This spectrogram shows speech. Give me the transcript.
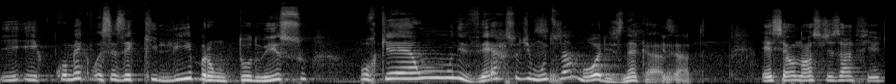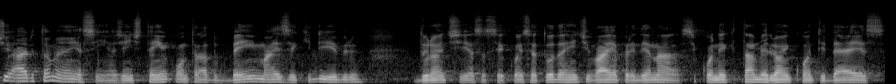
E, e como é que vocês equilibram tudo isso? Porque é um universo de muitos amores, né, cara? Exato. Esse é o nosso desafio diário também, assim, a gente tem encontrado bem mais equilíbrio. Durante essa sequência toda, a gente vai aprendendo a se conectar melhor enquanto ideias.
